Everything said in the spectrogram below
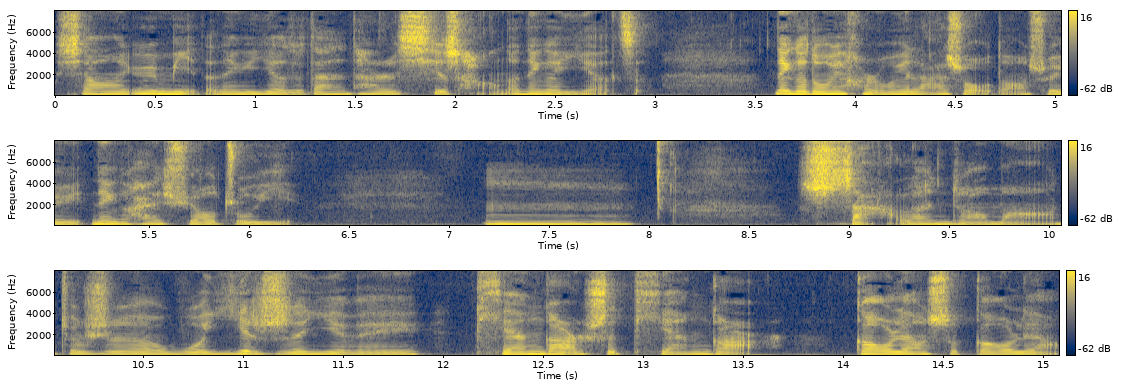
像玉米的那个叶子，但是它是细长的那个叶子。那个东西很容易拿手的，所以那个还需要注意。嗯，傻了，你知道吗？就是我一直以为甜杆是甜杆，高粱是高粱，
